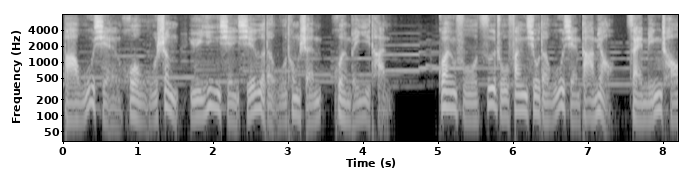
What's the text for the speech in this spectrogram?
把五显或武圣与阴险邪恶的五通神混为一谈。官府资助翻修的五显大庙。在明朝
